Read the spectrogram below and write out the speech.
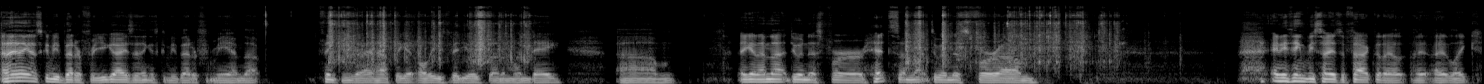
and I think that's going to be better for you guys. I think it's going to be better for me. I'm not thinking that I have to get all these videos done in one day. Um, again, I'm not doing this for hits. I'm not doing this for um, anything besides the fact that I, I, I, like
